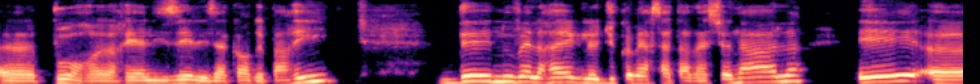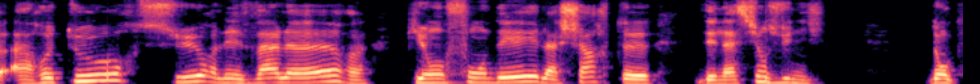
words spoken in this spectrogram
euh, pour réaliser les accords de Paris des nouvelles règles du commerce international et euh, un retour sur les valeurs qui ont fondé la charte des Nations Unies. Donc,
